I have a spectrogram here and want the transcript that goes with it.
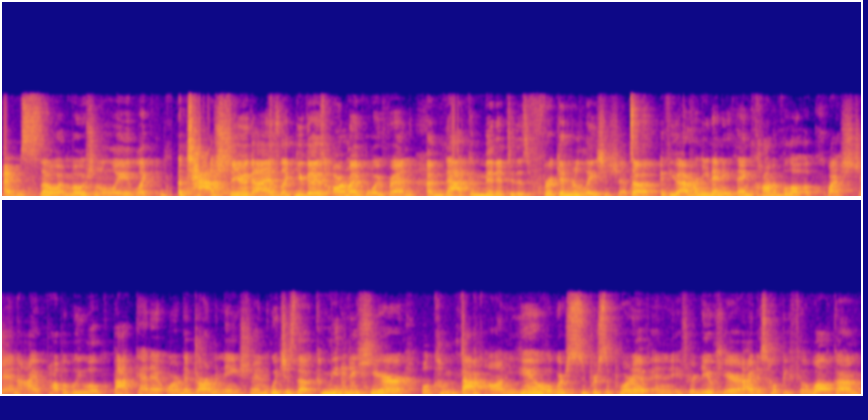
I'm so emotionally, like, attached to you guys. Like, you guys are my boyfriend. I'm that committed to this freaking relationship. So, if you ever need anything, comment below a question. I probably will look back at it or the Dharma Nation, which is the community here, will come back on you. We're super supportive. And if you're new here, I just hope you feel welcome.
